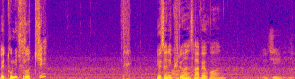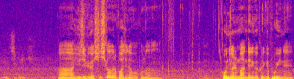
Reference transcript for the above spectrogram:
왜 돈이 줄었지? 예산이 아. 필요한 400원. 유지 유지비 아, 유지비가 실시간으로 빠지나 보구나. 돈이 얼마 안 되니까 그렇게 보이네.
